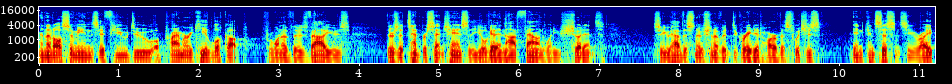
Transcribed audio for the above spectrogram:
And that also means if you do a primary key lookup for one of those values, there's a 10% chance that you'll get a not found when you shouldn't. So you have this notion of a degraded harvest, which is inconsistency, right?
